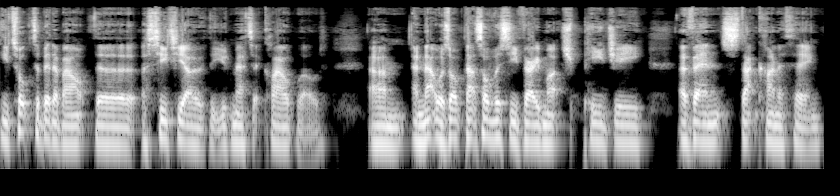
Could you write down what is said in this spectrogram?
you talked a bit about the a CTO that you'd met at CloudWorld. Um, and that was, that's obviously very much PG events, that kind of thing.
